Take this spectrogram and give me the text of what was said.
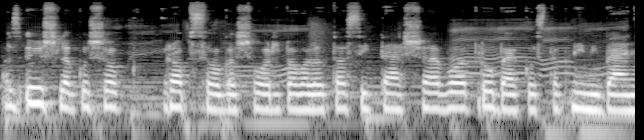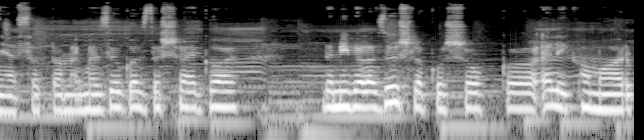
Az őslakosok rabszolgasorsba való taszításával próbálkoztak némi bányászattal meg mezőgazdasággal, de mivel az őslakosok elég hamar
